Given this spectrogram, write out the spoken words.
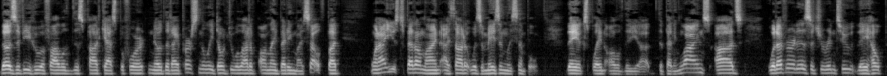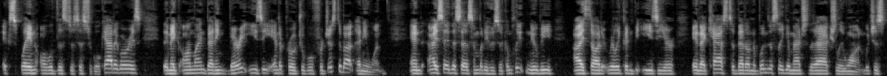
Those of you who have followed this podcast before know that I personally don't do a lot of online betting myself, but when I used BetOnline, I thought it was amazingly simple. They explain all of the uh, the betting lines, odds, whatever it is that you're into, they help explain all of the statistical categories. They make online betting very easy and approachable for just about anyone. And I say this as somebody who's a complete newbie. I thought it really couldn't be easier, and I cast to bet on a Bundesliga match that I actually won, which is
